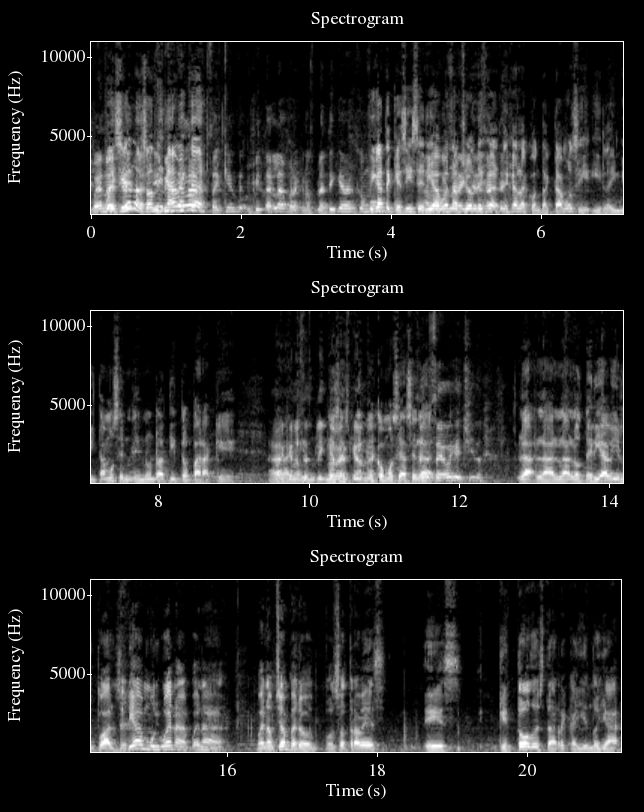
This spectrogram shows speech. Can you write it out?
Bueno, Pues sí, no, son invítala, dinámicas. hay que invitarla para que nos platique a ver cómo. Fíjate que sí, sería buena opción. Deja, déjala, contactamos y, y la invitamos en, en un ratito para que, A ver para que nos explique, nos a ver explique qué onda. cómo se hace la, Se oye chido. la, la, la lotería virtual. Sería muy buena, buena, buena opción, pero pues otra vez es que todo está recayendo ya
